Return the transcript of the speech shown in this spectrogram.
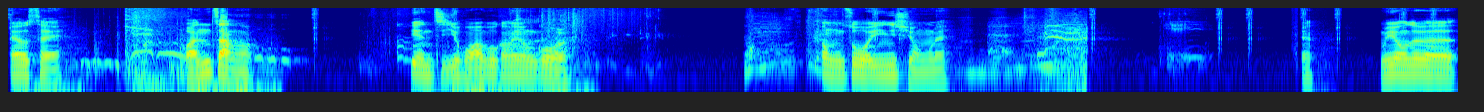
还有谁？团长哦。电极滑步刚用过了，动作英雄嘞。我们用这个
